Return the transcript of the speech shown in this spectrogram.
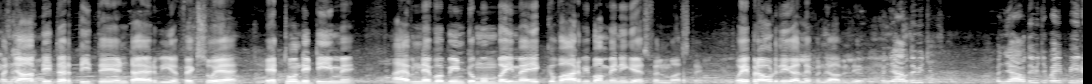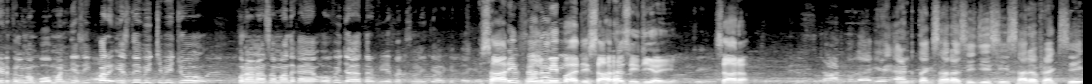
ਪੰਜਾਬ ਦੀ ਧਰਤੀ ਤੇ ਐਂਟਾਇਰ VFX ਹੋਇਆ ਹੈ। ਇੱਥੋਂ ਦੀ ਟੀਮ ਹੈ। I have never been to Mumbai ਮੈਂ ਇੱਕ ਵਾਰ ਵੀ ਬੰਬੇ ਨਹੀਂ ਗਿਆ ਇਸ ਫਿਲਮ ਵਾਸਤੇ। ਉਹ ਇਹ ਪ੍ਰਾਊਡ ਦੀ ਗੱਲ ਹੈ ਪੰਜਾਬ ਲਈ। ਪੰਜਾਬ ਦੇ ਵਿੱਚ ਪੰਜਾਬ ਦੇ ਵਿੱਚ ਭਾਈ ਪੀਰੀਅਡ ਫਿਲਮਾਂ ਬਹੁਤ ਬਣਦੀਆਂ ਸੀ ਪਰ ਇਸ ਦੇ ਵਿੱਚ ਵੀ ਜੋ ਪੁਰਾਣਾ ਸਮਾਂ ਦਿਖਾਇਆ ਉਹ ਵੀ ਜ਼ਿਆਦਾਤਰ VFX ਨਾਲ ਹੀ ਤਿਆਰ ਕੀਤਾ ਗਿਆ। ਸਾਰੀ ਫਿਲਮ ਹੀ ਭਾਜੀ ਸਾਰਾ CGI ਹੈ ਸਾਰਾ। ਸਟਾਰਟ ਤੋਂ ਲੈ ਕੇ ਐਂਡ ਤੱਕ ਸਾਰਾ ਸੀਜੀਸੀ ਸਾਰਾ ਇਫੈਕਟ ਸੀ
